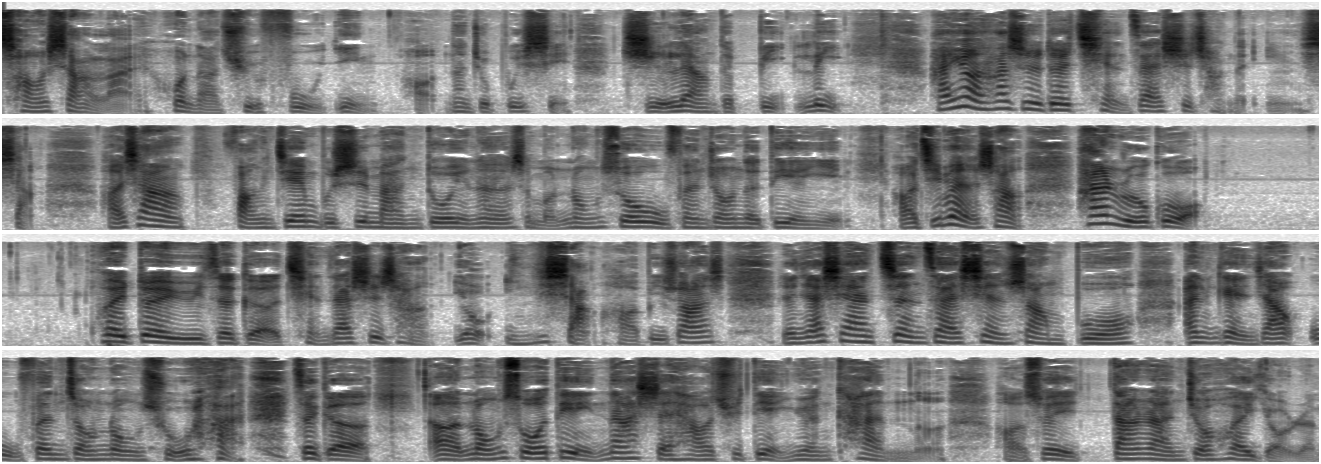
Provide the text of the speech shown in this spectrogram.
抄下来或拿去复印，好，那就不行。质量的比例，还有它是对潜在市场的影响，好像坊间不是蛮多有那个什么浓缩五分钟的电影，好，基本上它如果。会对于这个潜在市场有影响哈，比如说人家现在正在线上播，啊，你给人家五分钟弄出来 这个呃浓缩电影，那谁还要去电影院看呢？好，所以当然就会有人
